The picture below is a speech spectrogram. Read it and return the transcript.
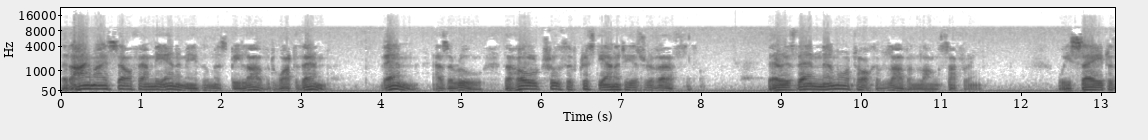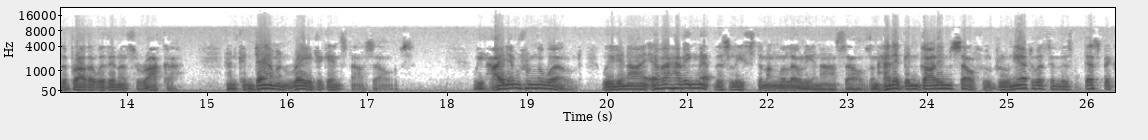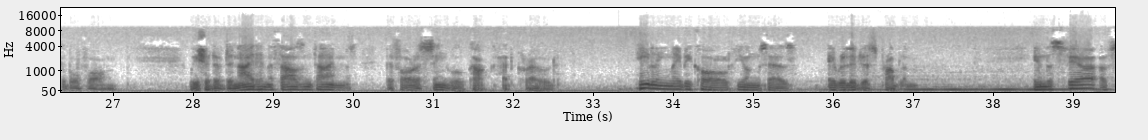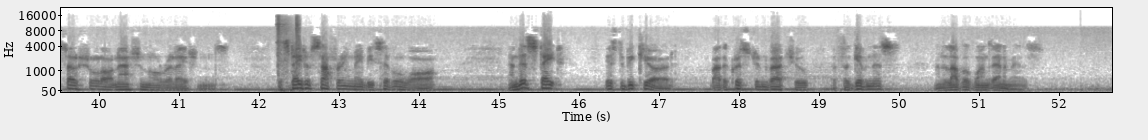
that I myself am the enemy who must be loved, what then? Then, as a rule, the whole truth of Christianity is reversed. There is then no more talk of love and long-suffering. We say to the brother within us, Raca, and condemn and rage against ourselves. We hide him from the world. We deny ever having met this least among the lowly in ourselves, and had it been God himself who drew near to us in this despicable form, we should have denied him a thousand times before a single cock had crowed. Healing may be called, Jung says, a religious problem. In the sphere of social or national relations, the state of suffering may be civil war, and this state is to be cured by the Christian virtue of forgiveness and love of one's enemies.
